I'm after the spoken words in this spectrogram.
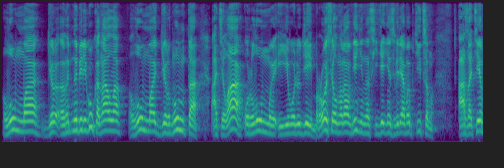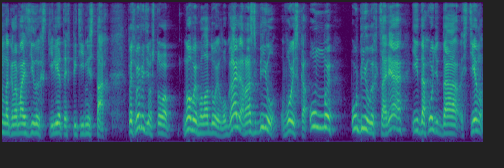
Лумма, на берегу канала Лумма Гернунта, а тела Урлуммы и его людей бросил на равнине на съедение зверям и птицам а затем нагромоздил их скелеты в пяти местах. То есть мы видим, что новый молодой Лугаль разбил войско Уммы, убил их царя и доходит до стен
